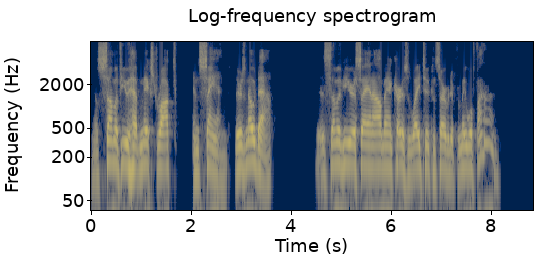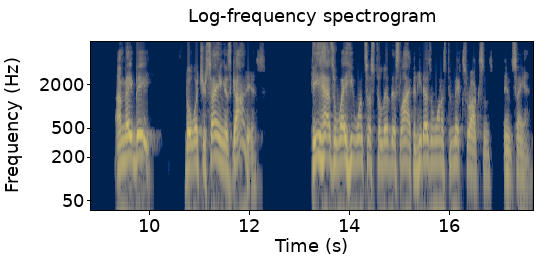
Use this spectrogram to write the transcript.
You know, some of you have mixed rock and sand. There's no doubt. Some of you are saying, oh man, Curtis is way too conservative for me. Well, fine. I may be. But what you're saying is God is. He has a way He wants us to live this life, and He doesn't want us to mix rocks and, and sand.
